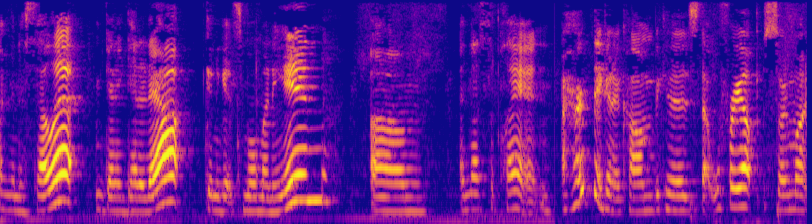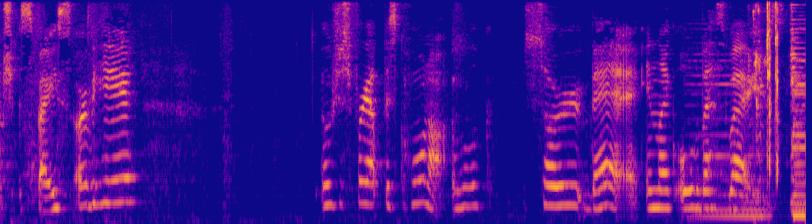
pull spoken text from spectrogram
I'm gonna sell it, I'm gonna get it out, gonna get some more money in, um, and that's the plan. I hope they're gonna come because that will free up so much space over here. It'll just free up this corner. It will look so bare in like all the best ways.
